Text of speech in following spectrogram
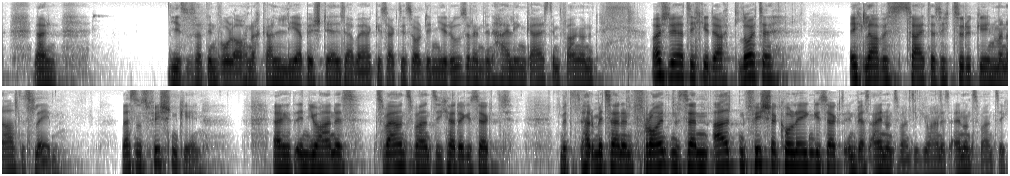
Nein, Jesus hat ihn wohl auch nach Galiläa bestellt, aber er hat gesagt, er sollte in Jerusalem den Heiligen Geist empfangen. Und weißt du, er hat sich gedacht, Leute, ich glaube, es ist Zeit, dass ich zurückgehe in mein altes Leben. Lass uns fischen gehen. in Johannes 22 hat er gesagt, mit, hat mit seinen Freunden, mit seinen alten Fischerkollegen gesagt, in Vers 21, Johannes 21,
